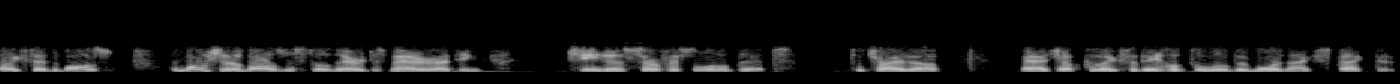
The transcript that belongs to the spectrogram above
Like I said, the ball's the motion of the balls was still there. It just mattered, I think, changing the surface a little bit to try to match up. Because, like said, they hooked a little bit more than I expected.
